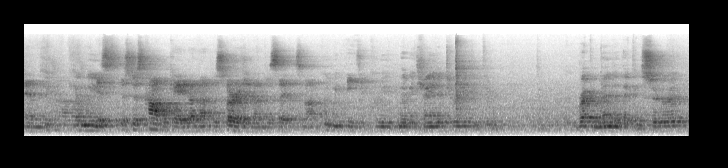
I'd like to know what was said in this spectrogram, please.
And Can we, it's, it's just complicated, I'm not discouraging, I'm just saying it's not could we, easy. could we maybe change it to, to recommend that they consider it,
